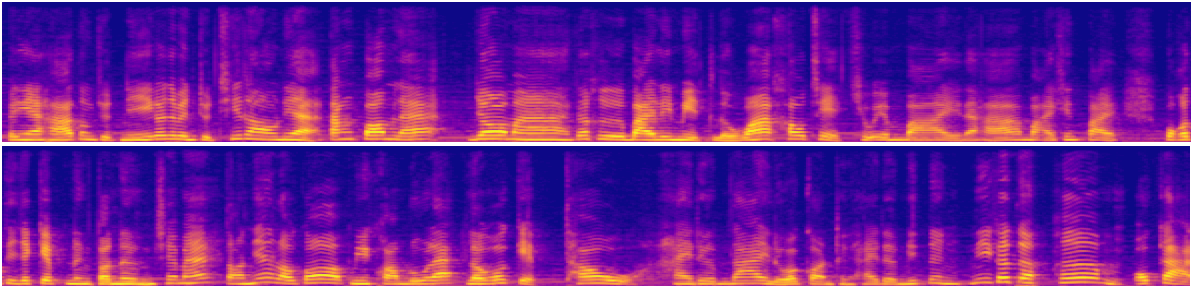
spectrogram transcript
เป็นไงคะ ตรงจุดนี้ก็จะเป็นจุดที่เราเนี่ยตั้งป้อมและย่อมาก็คือ buy limit หรือว่าเข้าเทรด QM buy นะคะ buy ขึ้นไปปกติจะเก็บ 1 ต่อ 1 ใช่ไหม ตอนเนี้ยเราก็มีความรู้แล้วเราก็เก็บเท่าไฮเดิมได้หรือว่าก่อนถึงไฮเดิมนิดนึง นี่ก็จะเพิ่มโอกาส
